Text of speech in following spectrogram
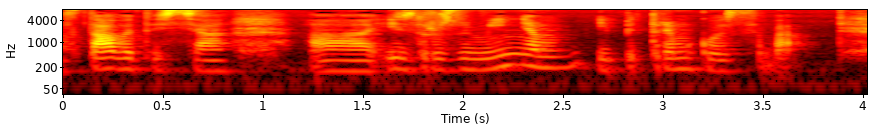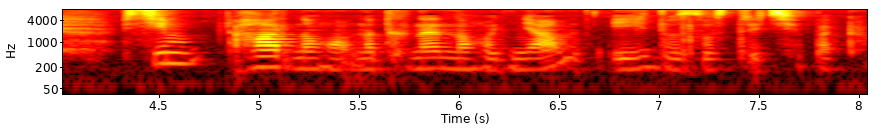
ставитися із розумінням і підтримкою себе. Всім гарного, натхненного дня і до зустрічі. Пока!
